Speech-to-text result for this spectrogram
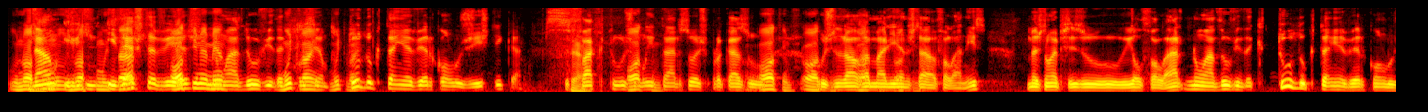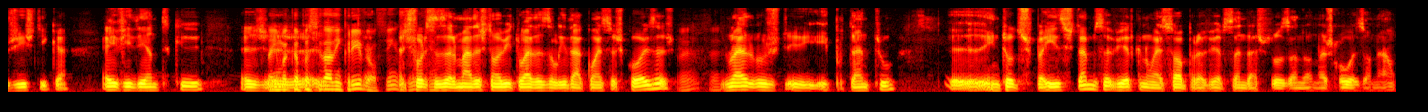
O nosso, não, os nossos e, e desta vez não há dúvida que, por bem, exemplo, tudo o que tem a ver com logística, certo. de facto, os Ótimo. militares, hoje por acaso ótimos, ótimos, o general Ramalhiano estava a falar nisso, mas não é preciso ele falar, não há dúvida que tudo o que tem a ver com logística é evidente que as, tem uma capacidade incrível, sim. As sim, Forças sim. Armadas estão habituadas a lidar com essas coisas, é, é. Não é? e, portanto, eh, em todos os países estamos a ver que não é só para ver se as pessoas andam nas ruas ou não.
